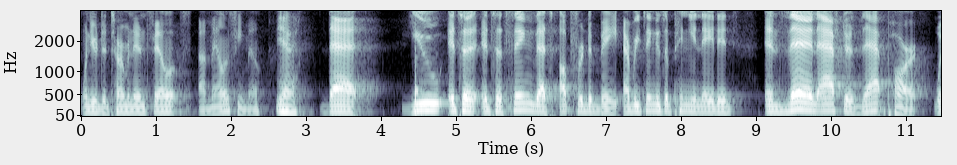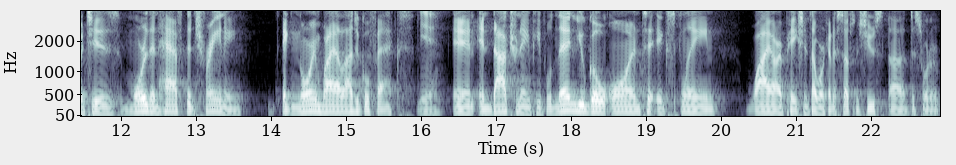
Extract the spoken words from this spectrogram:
when you're determining fail, uh, male and female. Yeah. That you it's a it's a thing that's up for debate. Everything is opinionated, and then after that part, which is more than half the training, ignoring biological facts Yeah. and indoctrinating people. Then you go on to explain why our patients. I work at a substance use uh, disorder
